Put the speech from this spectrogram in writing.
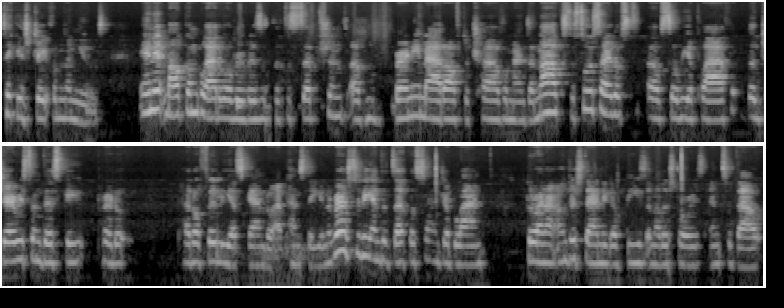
taken straight from the news. In it, Malcolm Gladwell revisits the deceptions of Bernie Madoff, the trial of Amanda Knox, the suicide of, of Sylvia Plath, the Jerry Sandusky pedo- pedophilia scandal at Penn State University, and the death of Sandra Bland, throwing our understanding of these and other stories into doubt.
